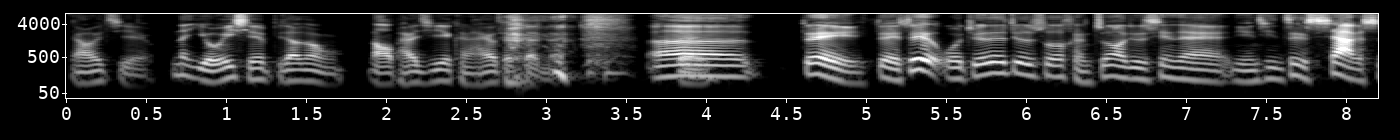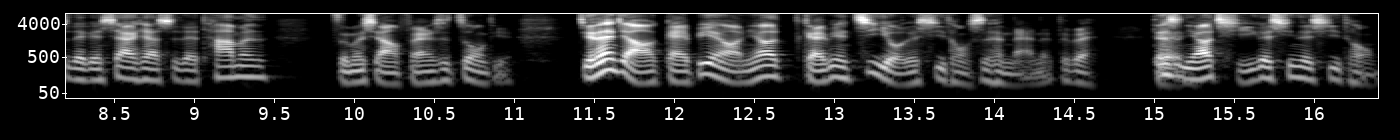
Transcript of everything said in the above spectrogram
了解，那有一些比较那种老牌企业，可能还要等等的。呃，对对，所以我觉得就是说很重要，就是现在年轻这个下个世代跟下下世代，他们怎么想，反而是重点。简单讲啊，改变啊，你要改变既有的系统是很难的，对不对？但是你要起一个新的系统，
